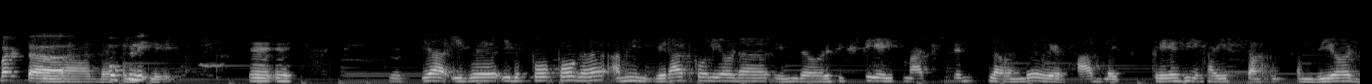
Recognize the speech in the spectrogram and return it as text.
பட் definitely. Yeah, இது இது போ- போக ஐ மீன் விராட் கோலியோட இந்த ஒரு சிக்ஸ்டி எயிட் மேட்ச் ஸ்டின்ஸ்ல வந்து had like crazy highs some some weird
